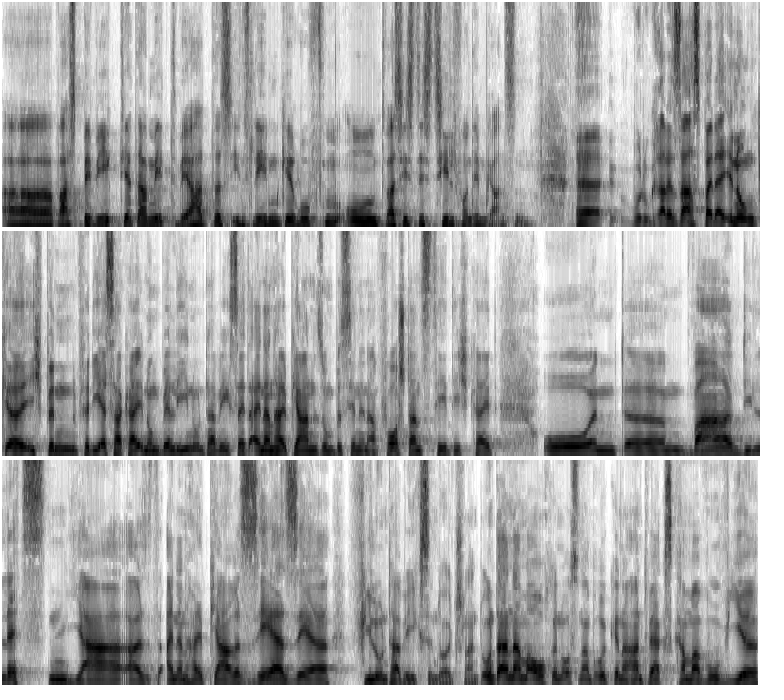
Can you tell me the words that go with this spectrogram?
Äh, was bewegt ihr damit? Wer hat das ins Leben gerufen und was ist das Ziel von dem Ganzen? Äh, wo du gerade sagst bei der Innung, äh, ich bin für die SHK Innung Berlin unterwegs, seit eineinhalb Jahren so ein bisschen in der Vorstandstätigkeit und ähm, war die letzten Jahr, also eineinhalb Jahre sehr, sehr viel unterwegs in Deutschland. Unter anderem auch in Osnabrück in der Handwerkskammer, wo wir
